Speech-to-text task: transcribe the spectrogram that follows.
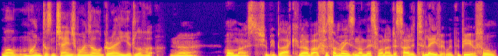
Well, mine doesn't change. Mine's all grey. You'd love it. Yeah, almost. It should be black. No, but for some reason on this one, I decided to leave it with the beautiful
